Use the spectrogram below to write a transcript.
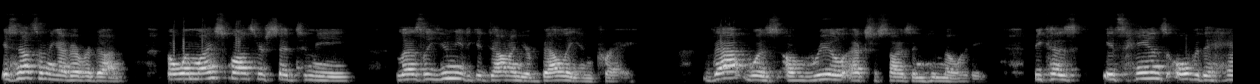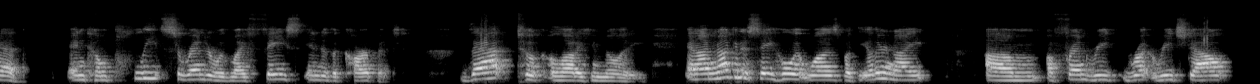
it's not something I've ever done. But when my sponsor said to me, Leslie, you need to get down on your belly and pray, that was a real exercise in humility because it's hands over the head and complete surrender with my face into the carpet. That took a lot of humility. And I'm not going to say who it was, but the other night, um, a friend re- re- reached out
